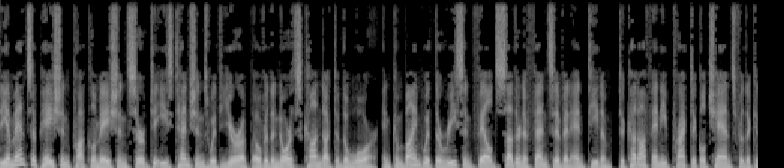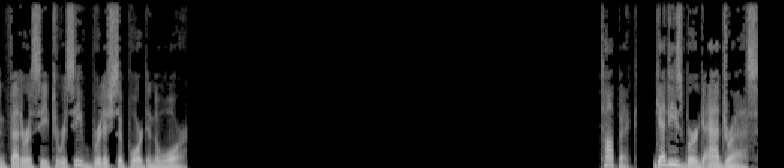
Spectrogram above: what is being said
The Emancipation Proclamation served to ease tensions with Europe over the North's conduct of the war, and combined with the recent failed Southern offensive at Antietam, to cut off any practical chance for the Confederacy to receive British support in the war. Gettysburg Address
